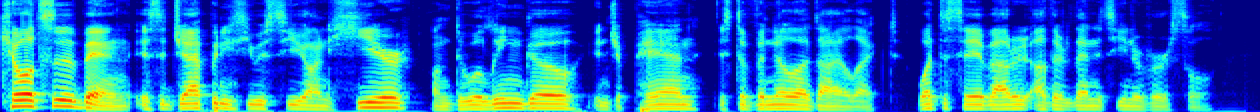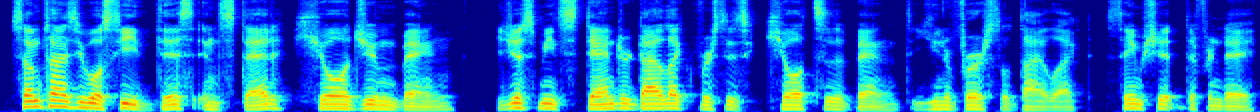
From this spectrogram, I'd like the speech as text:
Kyotsuben is the Japanese you would see on here, on Duolingo, in Japan. It's the vanilla dialect. What to say about it other than it's universal? Sometimes you will see this instead, Hyojunben. It just means standard dialect versus Kyotsuben, the universal dialect. Same shit, different day.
